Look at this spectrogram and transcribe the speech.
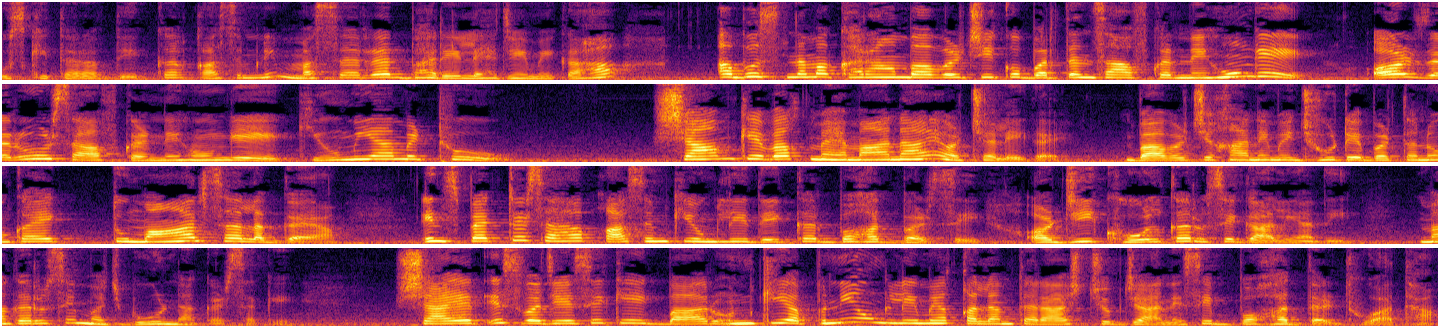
उसकी तरफ़ देखकर कासिम ने मसरत भरे लहजे में कहा अब उस नमक हराम बावर्ची को बर्तन साफ़ करने होंगे और ज़रूर साफ़ करने होंगे, क्यों मियाँ मिट्ठू? शाम के वक्त मेहमान आए और चले गए। बावर्ची खाने में झूठे बर्तनों का एक तुमार सा लग गया। इंस्पेक्टर साहब कासिम की उंगली देखकर बहुत बरसे और जी खोलकर उसे गालियाँ दी, मगर उसे मजबूर ना कर सके। शायद इस वजह से कि एक बार उनकी अपनी उंगली में कलम तराश चुप जाने से बहुत दर्द हुआ था।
